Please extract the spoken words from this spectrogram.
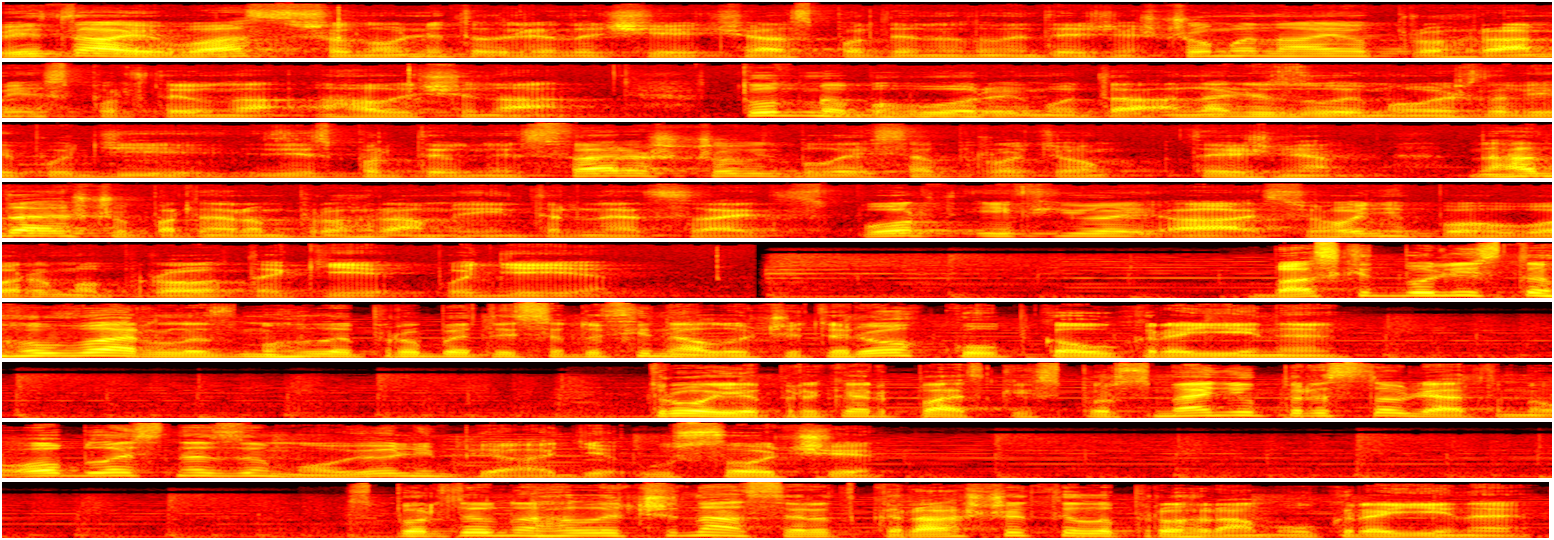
Вітаю вас, шановні телеглядачі. Час спортивних новин тижня, що минає у програмі Спортивна Галичина. Тут ми обговорюємо та аналізуємо важливі події зі спортивної сфери, що відбулися протягом тижня. Нагадаю, що партнером програми інтернет-сайт Sport.if.ua, а сьогодні поговоримо про такі події. Баскетболісти Говерли змогли пробитися до фіналу чотирьох Кубка України. Троє прикарпатських спортсменів представлятиме область на зимовій олімпіаді у Сочі. Спортивна Галичина серед кращих телепрограм України.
